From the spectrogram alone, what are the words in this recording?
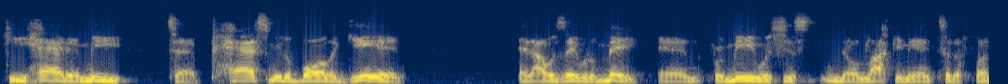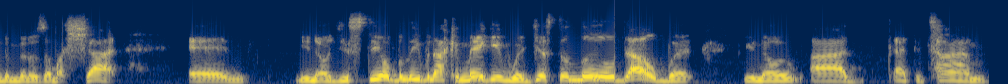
he had in me to pass me the ball again and I was able to make. And for me, it was just you know locking into the fundamentals of my shot, and you know just still believing I can make it with just a little doubt. But you know, I at the time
